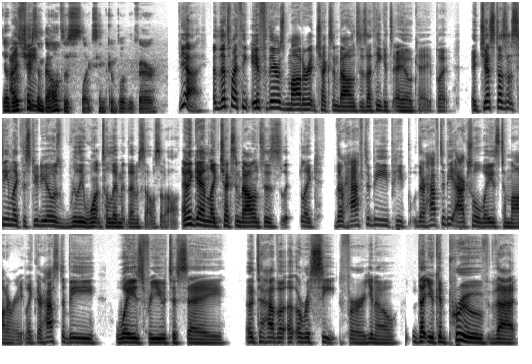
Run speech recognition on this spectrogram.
yeah, those I checks think, and balances like seem completely fair. Yeah, that's why I think if there's moderate checks and balances, I think it's a okay. But it just doesn't seem like the studios really want to limit themselves at all. And again, like checks and balances, like there have to be people there have to be actual ways to moderate like there has to be ways for you to say uh, to have a, a receipt for you know that you could prove that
